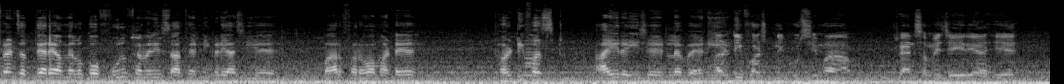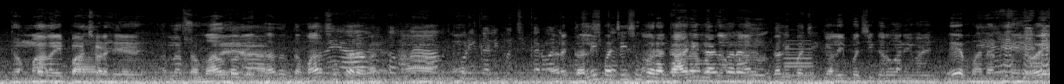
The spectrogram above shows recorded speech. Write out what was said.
ફ્રેન્ડ્સ અત્યારે અમે લોકો ફૂલ ફેમિલી સાથે નીકળ્યા છીએ. બહાર ફરવા માટે. થર્ટી ફર્સ્ટ આવી રહી છે એટલે એની થર્ટી ફર્સ્ટની ખુશીમાં ફ્રેન્ડ્સ અમે જઈ રહ્યા છીએ. ધમાલ અહીં પાછળ છે. ધમાલ તો દેખા તો ધમાલ શું કરે આમ ભાઈ? તમને આમ થોડી ગલી પછી અરે ગલી પછી શું કરે? ગાડી ડ્રાઈવ કરે ગલી પછી ગલી પછી કરવાની હોય. એ મને નહીં હોય.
